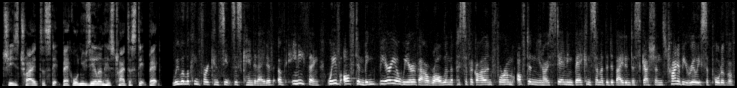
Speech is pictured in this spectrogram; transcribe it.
she's tried to step back, or New Zealand has tried to step back we were looking for a consensus candidate of, of, anything. We've often been very aware of our role in the Pacific Island Forum, often, you know, standing back in some of the debate and discussions, trying to be really supportive of,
